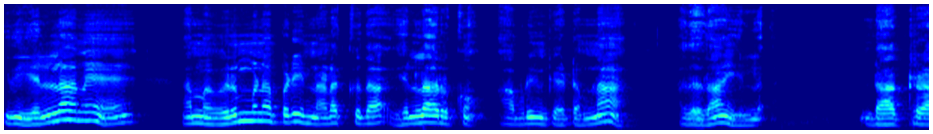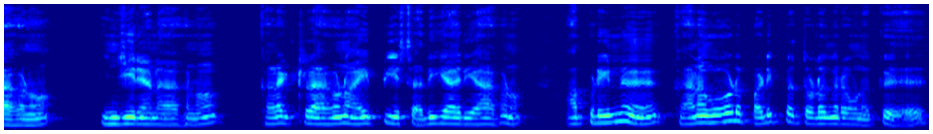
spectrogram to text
இது எல்லாமே நம்ம விரும்பினபடி நடக்குதா எல்லாருக்கும் அப்படின்னு கேட்டோம்னா அதுதான் இல்லை. டாக்டர் ஆகணும் இன்ஜினியர் ஆகணும் கலெக்டர் ஆகணும் ஐபிஎஸ் அதிகாரி ஆகணும் அப்படின்னு கனவோடு படிப்பை தொடங்குறவனுக்கு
